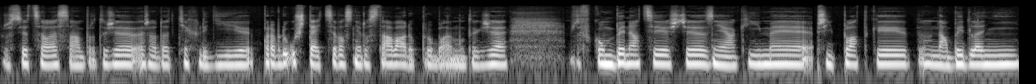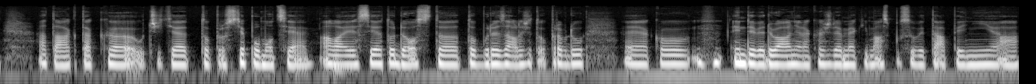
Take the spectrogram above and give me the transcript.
prostě celé sám, protože řada těch lidí pravdu už teď se vlastně dostává do problému, takže v kombinaci ještě s nějakými příplatky na bydlení a tak, tak eh, určitě to prostě pomoc je. Ale jestli je to dost, eh, to bude záležet opravdu eh, jako individuálně na každém, jaký má způsob vytápění a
